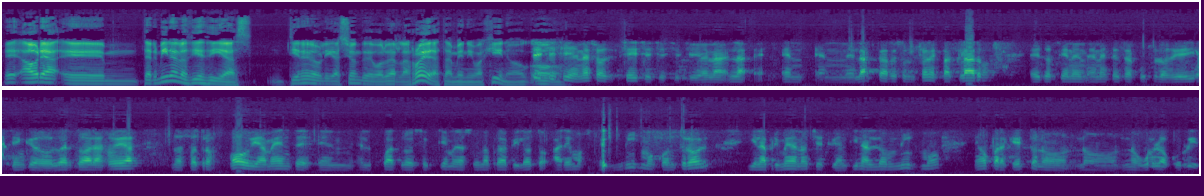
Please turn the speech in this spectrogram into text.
Eh, ahora, eh, terminan los 10 días, tienen la obligación de devolver las ruedas también, imagino. Sí, sí, sí, en eso, sí, sí, sí, sí, En, en el acta de resolución está claro ellos tienen en este transcurso los 10 días, tienen que devolver todas las ruedas. Nosotros, obviamente, en el 4 de septiembre, en la segunda prueba piloto, haremos el mismo control y en la primera noche estudiantina lo mismo, digamos, para que esto no, no, no vuelva a ocurrir.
